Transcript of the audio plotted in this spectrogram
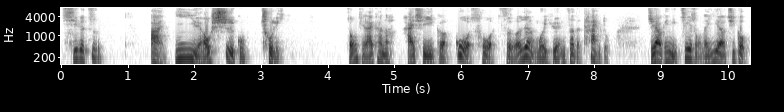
七个字：按医疗事故处理。总体来看呢，还是一个过错责任为原则的态度。只要给你接种的医疗机构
